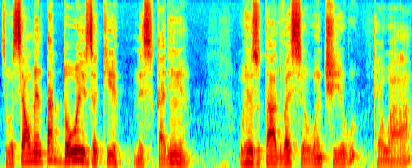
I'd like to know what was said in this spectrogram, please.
Se você aumentar 2 aqui nesse carinha, o resultado vai ser o antigo, que é o A,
